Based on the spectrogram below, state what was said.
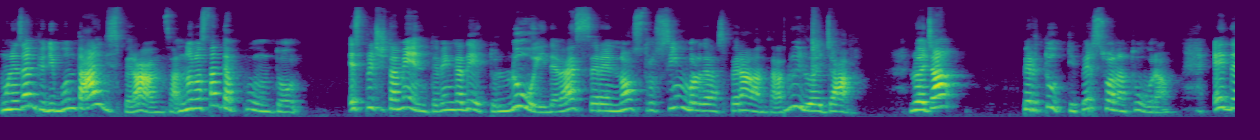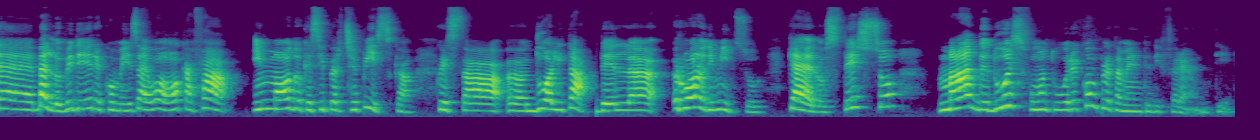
un esempio di bontà e di speranza, nonostante appunto esplicitamente venga detto lui deve essere il nostro simbolo della speranza, lui lo è già, lo è già per tutti, per sua natura. Ed è bello vedere come Isai Waoka fa in modo che si percepisca questa uh, dualità del ruolo di Mitsu, che è lo stesso ma ha due sfumature completamente differenti.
